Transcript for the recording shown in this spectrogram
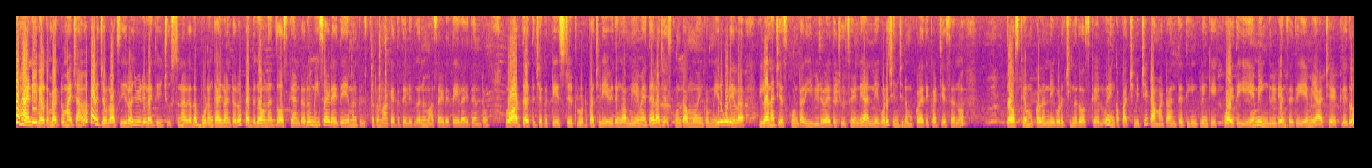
హలో అండి welcome back to my channel Parichaya blogs ఈ రోజు వీడియోలో అయితే ఇది చూస్తున్నారు కదా బుడంకాయలు అంటారు పెద్దగా ఉన్నది దోసకాయ అంటారు. మీ సైడ్ అయితే ఏమని పిలుస్తారో నాకైతే తెలియదు కానీ మా సైడ్ అయితే ఇలా అయితే అంటాం. వాటితో అయితే చక్కగా టేస్ట్ రోడ్డు పచ్చడి ఏ విధంగా మేమైతే ఎలా చేసుకుంటాము ఇంకా మీరు కూడా ఇలా ఇలానే చేసుకుంటారు. ఈ వీడియోలో అయితే చూసేయండి. అన్నీ కూడా చిన్న చిన్న ముక్కలు అయితే కట్ చేశాను. దోసకాయ ముక్కలన్నీ కూడా చిన్న దోసకాయలు ఇంకా పచ్చిమిర్చి టమాటా అంతే. దీంట్లో ఇంకా ఎక్కువ అయితే ఏమి ఇంగ్రీడియంట్స్ అయితే ఏమి యాడ్ చేయట్లేదు.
